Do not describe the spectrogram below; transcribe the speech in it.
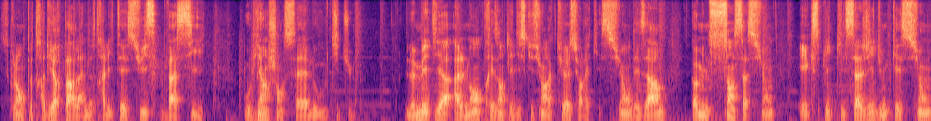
ce que l'on peut traduire par la neutralité suisse vacille, ou bien chancelle ou titube. Le média allemand présente les discussions actuelles sur la question des armes comme une sensation et explique qu'il s'agit d'une question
